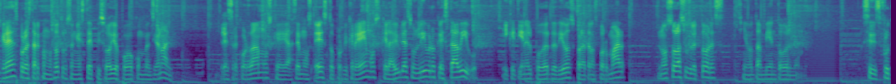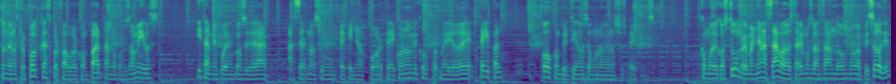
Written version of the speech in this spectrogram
Gracias por estar con nosotros en este episodio poco convencional. Les recordamos que hacemos esto porque creemos que la Biblia es un libro que está vivo y que tiene el poder de Dios para transformar no solo a sus lectores, sino también todo el mundo. Si disfrutan de nuestro podcast, por favor compártanlo con sus amigos y también pueden considerar hacernos un pequeño aporte económico por medio de PayPal o convirtiéndose en uno de nuestros Patreons. Como de costumbre, mañana sábado estaremos lanzando un nuevo episodio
